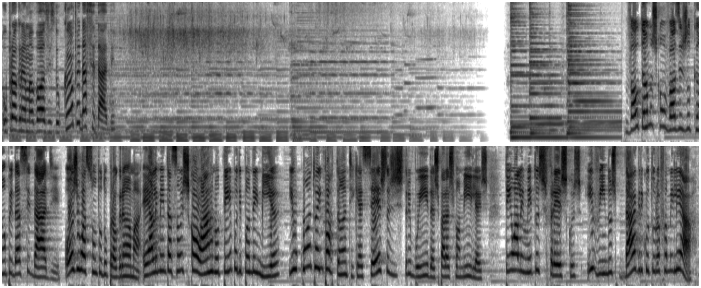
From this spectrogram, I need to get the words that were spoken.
o programa Vozes do Campo e da Cidade. Voltamos com Vozes do Campo e da Cidade. Hoje o assunto do programa é alimentação escolar no tempo de pandemia e o quanto é importante que as cestas distribuídas para as famílias tenham alimentos frescos e vindos da agricultura familiar.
